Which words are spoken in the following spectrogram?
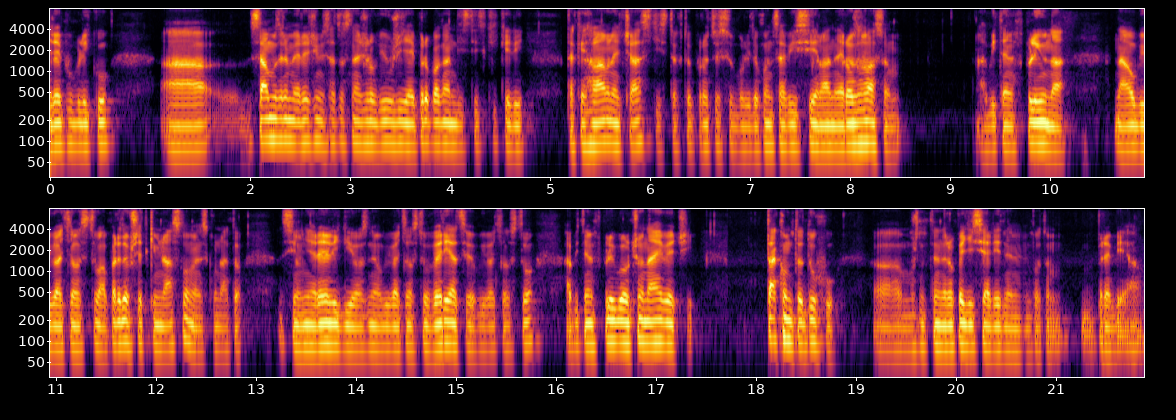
republiku. A samozrejme režim sa to snažil využiť aj propagandisticky, kedy také hlavné časti z tohto procesu boli dokonca vysielané rozhlasom, aby ten vplyv na, na obyvateľstvo a predovšetkým na Slovensku, na to silne religiózne obyvateľstvo, veriace obyvateľstvo, aby ten vplyv bol čo najväčší. V takomto duchu uh, možno ten rok 51 potom prebiehal.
